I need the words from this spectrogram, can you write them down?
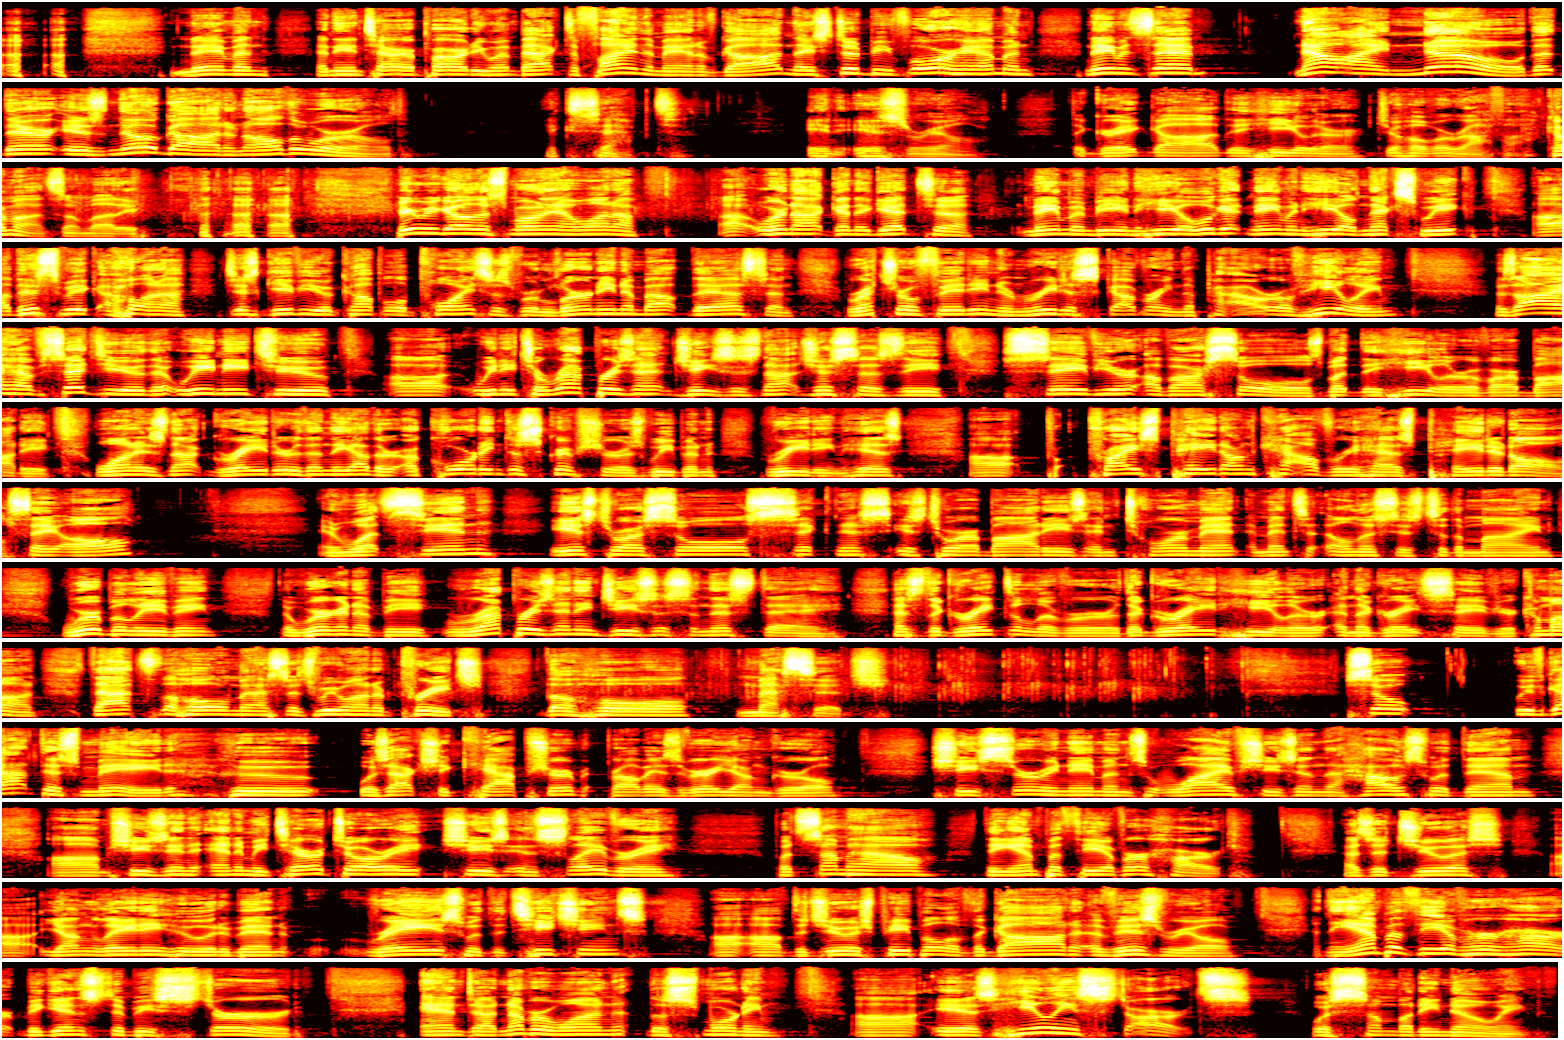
Naaman and the entire party went back to find the man of God, and they stood before him. And Naaman said, Now I know that there is no God in all the world except in Israel. The great God, the healer, Jehovah Rapha. Come on, somebody. Here we go this morning. I want to uh, we're not going to get to Naaman being healed. We'll get Naaman healed next week. Uh, this week, I want to just give you a couple of points as we're learning about this and retrofitting and rediscovering the power of healing. As I have said to you, that we need to uh, we need to represent Jesus not just as the Savior of our souls, but the healer of our body. One is not greater than the other, according to Scripture, as we've been reading. His uh, price paid on Calvary has paid it all. Say all. And what sin is to our soul, sickness is to our bodies, and torment and mental illness is to the mind, we're believing that we're going to be representing Jesus in this day as the great deliverer, the great healer, and the great Savior. Come on, that's the whole message. We want to preach the whole message. So, we've got this maid who was actually captured, probably as a very young girl. She's serving Naaman's wife. She's in the house with them. Um, she's in enemy territory. She's in slavery. But somehow, the empathy of her heart, as a Jewish uh, young lady who would have been raised with the teachings uh, of the Jewish people, of the God of Israel, and the empathy of her heart begins to be stirred. And uh, number one this morning uh, is healing starts with somebody knowing.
